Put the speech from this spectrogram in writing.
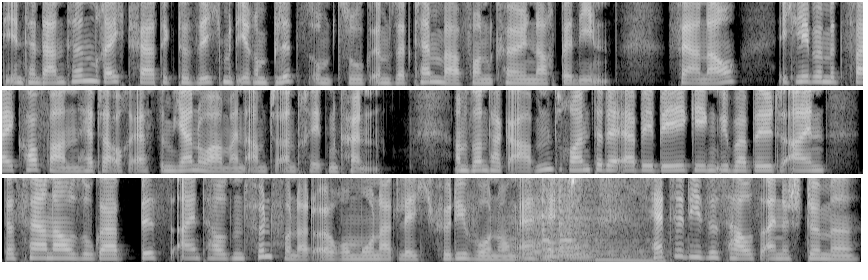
Die Intendantin rechtfertigte sich mit ihrem Blitzumzug im September von Köln nach Berlin. Fernau, ich lebe mit zwei Koffern, hätte auch erst im Januar mein Amt antreten können. Am Sonntagabend räumte der RBB gegenüber Bild ein, dass Fernau sogar bis 1500 Euro monatlich für die Wohnung erhält. Hätte dieses Haus eine Stimme,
